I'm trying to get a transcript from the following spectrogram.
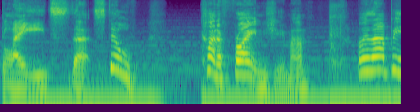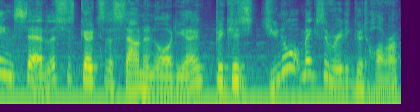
blades that still kind of frightens you, man. I mean, that being said, let's just go to the sound and audio, because do you know what makes a really good horror?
